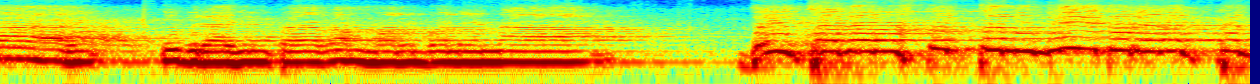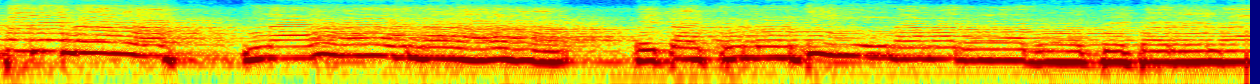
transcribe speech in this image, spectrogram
যায়, ইব্রাহিম পয়গম্বর বলে, না, যেই চাঁদের অস্তিত্ব নিজেই ধরে রাখতে পারে না না এটা কোনোদিন আমার রব হতে পারে না।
